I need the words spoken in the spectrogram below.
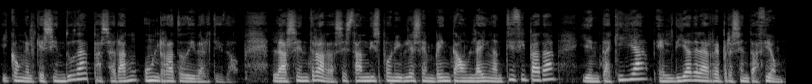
y con el que sin duda pasarán un rato divertido. Las entradas están disponibles en venta online anticipada y en taquilla el día de la representación.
